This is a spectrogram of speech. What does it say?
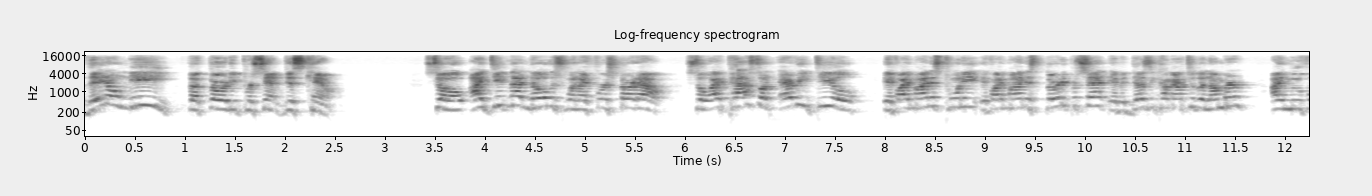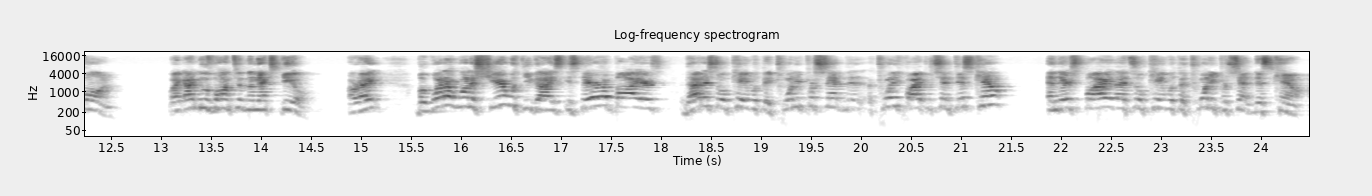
They don't need the 30% discount. So I did not know this when I first started out. So I passed on every deal. If I minus 20, if I minus 30%, if it doesn't come out to the number, I move on. Like I move on to the next deal. All right? But what I want to share with you guys is there are buyers that is okay with a 20%, a 25% discount, and there's buyer that's okay with a 20% discount.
